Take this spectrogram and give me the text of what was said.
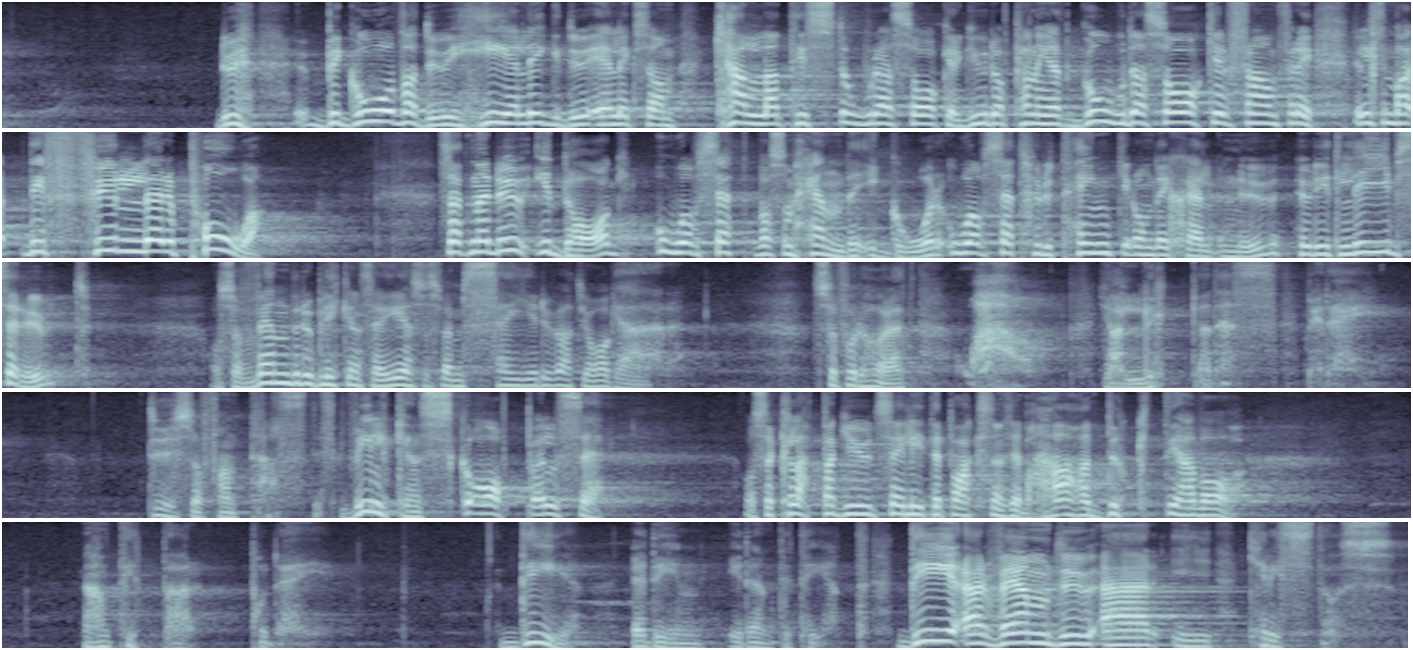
Du är begåvad, du är helig, du är liksom kallad till stora saker. Gud har planerat goda saker framför dig. Det, liksom bara, det fyller på. Så att när du idag, oavsett vad som hände igår, oavsett hur du tänker om dig själv nu, hur ditt liv ser ut, och så vänder du blicken och säger Jesus, vem säger du att jag är? Så får du höra att wow, jag lyckades med dig. Du är så fantastisk. Vilken skapelse! Och så klappar Gud sig lite på axeln och säger ha, vad duktig jag var. När han tittar på dig. Det är din identitet. Det är vem du är i Kristus.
